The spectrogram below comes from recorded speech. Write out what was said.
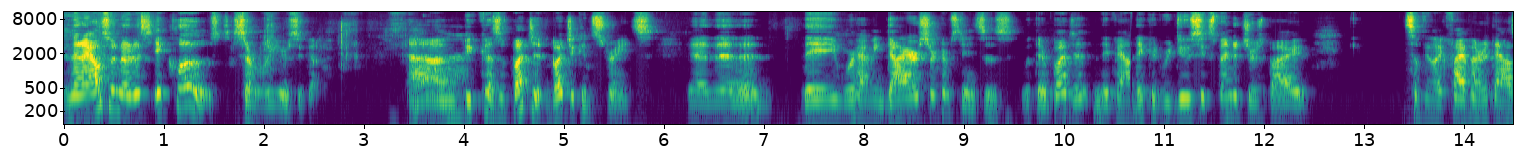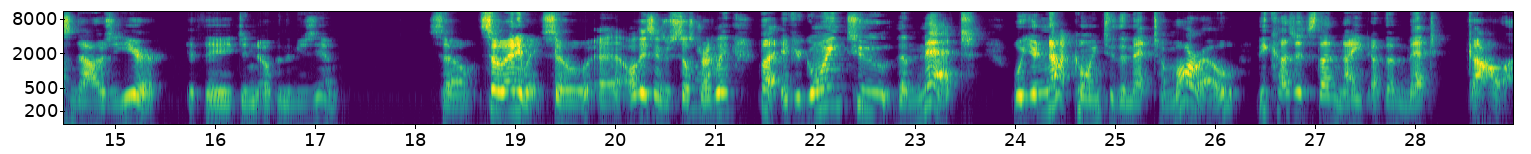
and then I also noticed it closed several years ago um, Ah. because of budget budget constraints. And the, they were having dire circumstances with their budget, and they found they could reduce expenditures by something like five hundred thousand dollars a year if they didn't open the museum. So, so anyway, so uh, all these things are still struggling. But if you're going to the Met, well, you're not going to the Met tomorrow because it's the night of the Met Gala.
